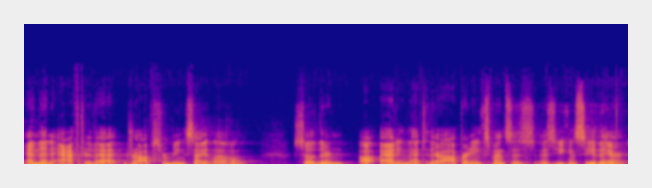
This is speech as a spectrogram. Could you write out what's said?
and then after that drops from being site level. So they're uh, adding that to their operating expenses, as you can see there.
